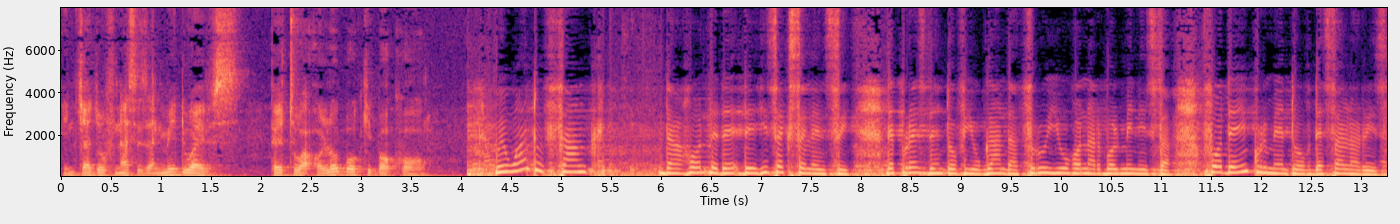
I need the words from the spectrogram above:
in charge of nurses and midwives, Petua Olobo Kiboko. We want to thank the, the, the, His Excellency, the President of Uganda, through you, Honorable Minister, for the increment of the salaries.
